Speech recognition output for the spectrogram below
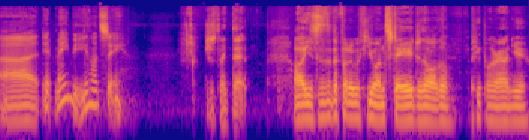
uh, it may be. Let's see. Just like that. Oh, you said the photo with you on stage with all the people around you.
